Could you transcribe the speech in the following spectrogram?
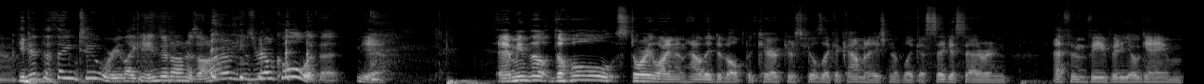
he did the thing too, where he like aimed it on his arm. He was real cool with it. Yeah. I mean the the whole storyline and how they develop the characters feels like a combination of like a Sega Saturn FMV video game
